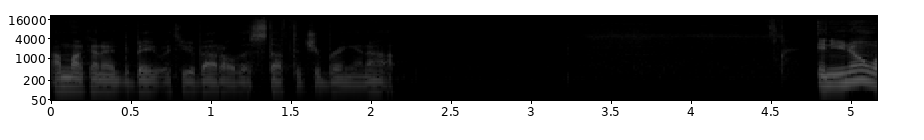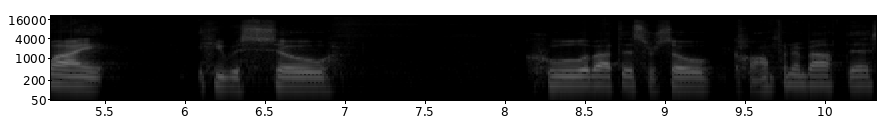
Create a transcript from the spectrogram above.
I'm not going to debate with you about all this stuff that you're bringing up. And you know why he was so cool about this or so confident about this?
